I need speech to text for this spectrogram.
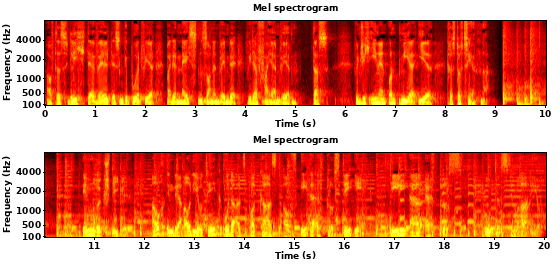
auf das Licht der Welt, dessen Geburt wir bei der nächsten Sonnenwende wieder feiern werden. Das wünsche ich Ihnen und mir, Ihr Christoph Zierntner. Im Rückspiegel. Auch in der Audiothek oder als Podcast auf erfplus.de. ERF Plus. Gutes im Radio.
